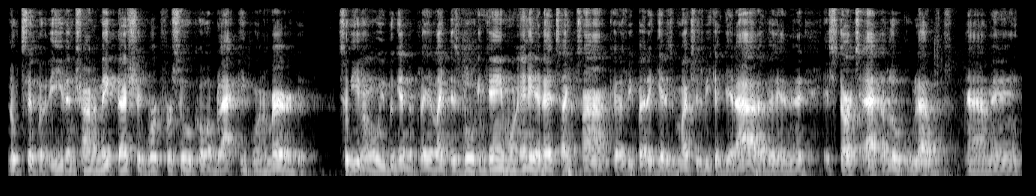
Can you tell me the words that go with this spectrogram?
no tip of even trying to make that shit work for so-called black people in America. So even when we begin to play like this voting game or any of that type of time, because we better get as much as we could get out of it, and it, it starts at the local levels. You know what I mean?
